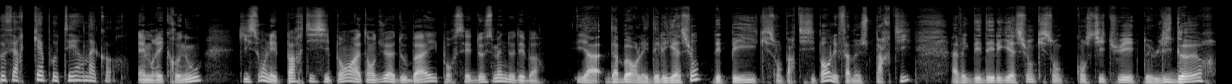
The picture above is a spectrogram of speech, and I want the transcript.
peut faire capoter un accord. Emmerich Renou, qui sont les participants attendus à Dubaï pour ces deux semaines de débat il y a d'abord les délégations des pays qui sont participants, les fameuses parties, avec des délégations qui sont constituées de leaders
